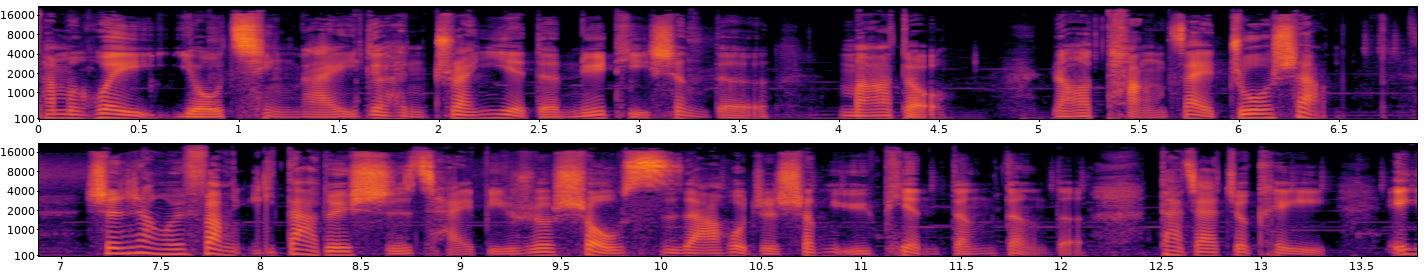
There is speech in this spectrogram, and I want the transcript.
他们会有请来一个很专业的女体盛的 model，然后躺在桌上，身上会放一大堆食材，比如说寿司啊，或者生鱼片等等的，大家就可以诶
